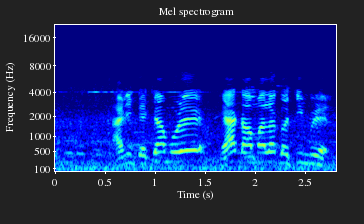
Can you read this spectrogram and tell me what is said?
आणि त्याच्यामुळे ह्या कामाला गती मिळेल.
